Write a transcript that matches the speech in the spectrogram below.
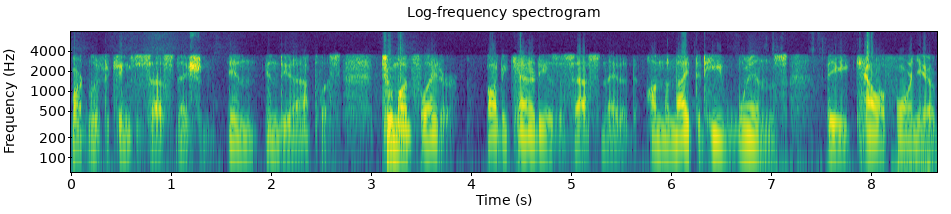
Martin Luther King's assassination in Indianapolis. Two months later, Bobby Kennedy is assassinated on the night that he wins the California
